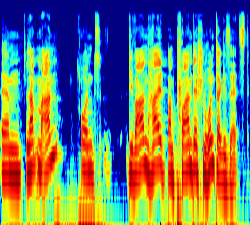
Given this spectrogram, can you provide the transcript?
ähm, an und die waren halt beim Prime Day schon runtergesetzt.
